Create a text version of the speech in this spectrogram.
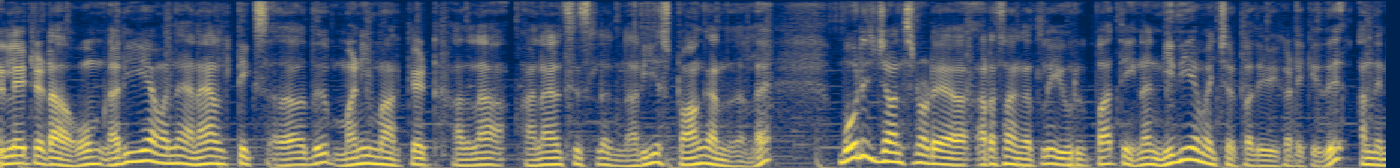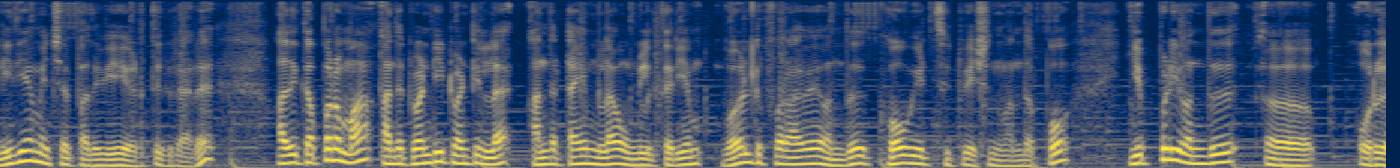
ரிலேட்டடாகவும் நிறைய வந்து அனாலிட்டிக்ஸ் அதாவது மணி மார்க்கெட் அதெல்லாம் அனாலிசிஸில் நிறைய ஸ்ட்ராங்காக இருந்ததால் போரிஸ் ஜான்சனுடைய அரசாங்கத்தில் இவருக்கு பார்த்தீங்கன்னா நிதியமைச்சர் பதவி கிடைக்குது. அந்த நிதியமைச்சர் பதவியை எடுத்துக்கிறாரு. அதுக்கப்புறமா அந்த டுவெண்ட்டி டுவெண்ட்டியில் அந்த டைமில் உங்களுக்கு தெரியும் வேர்ல்டு ஃபுல்லாகவே வந்து கோவிட் சுச்சுவேஷன் வந்தப்போ எப்படி வந்து ஒரு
